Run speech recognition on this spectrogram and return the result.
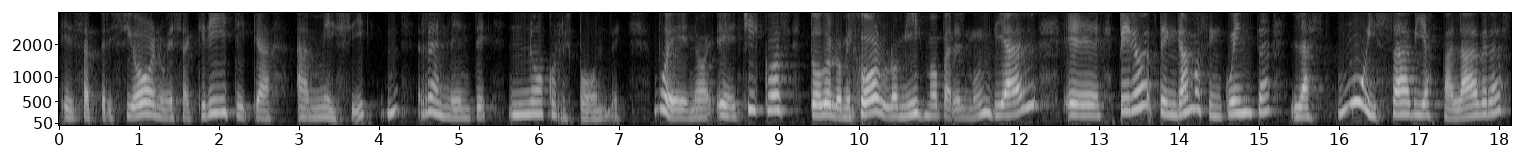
esa presión o esa crítica a Messi realmente no corresponde. Bueno, eh, chicos, todo lo mejor, lo mismo para el Mundial, eh, pero tengamos en cuenta las muy sabias palabras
